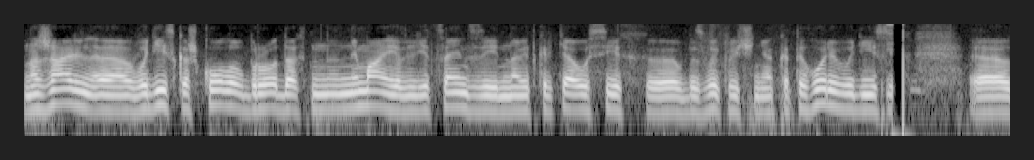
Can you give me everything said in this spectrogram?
На жаль, е, водійська школа в Бродах не має ліцензії на відкриття усіх е, без виключення категорій водійських. Е,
